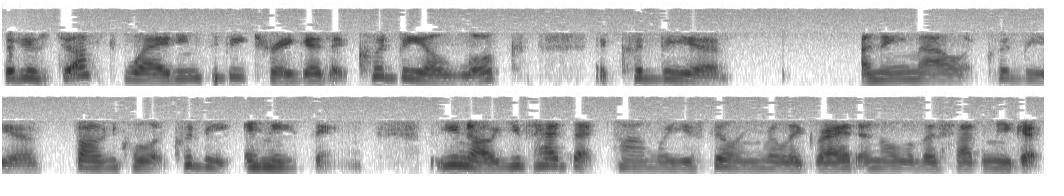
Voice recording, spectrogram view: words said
that is just waiting to be triggered. It could be a look. It could be a an email, it could be a phone call, it could be anything. You know, you've had that time where you're feeling really great and all of a sudden you get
